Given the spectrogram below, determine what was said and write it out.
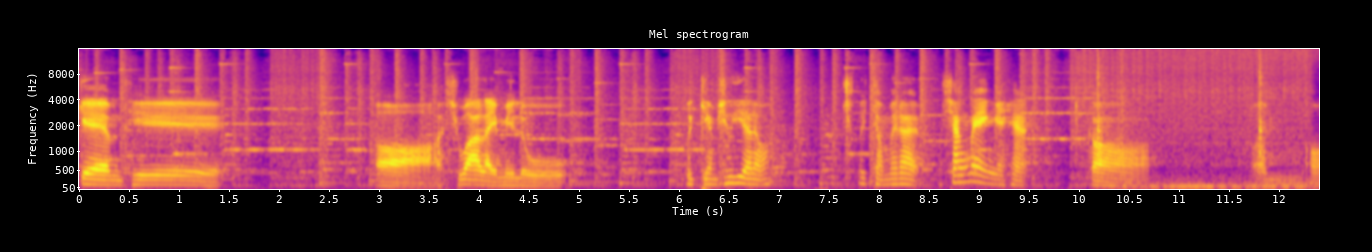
เกมที่อ่อชื่อว่าอะไรไม่รู้เฮ้ยเกมชื่ออะไรวะเฮ้ยจำไม่ได้ ช่างแม่งไงฮะ ก็อืมอ๋อ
